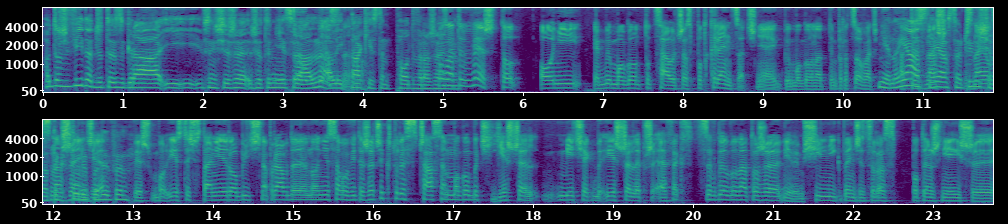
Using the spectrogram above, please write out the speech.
Chociaż widać, że to jest gra i, i w sensie, że, że to nie jest no, realne, jasne, ale i tak no. jestem pod wrażeniem. Poza tym, wiesz, to oni jakby mogą to cały czas podkręcać, nie? Jakby mogą nad tym pracować. Nie, no jasne, znasz, jasne, oczywiście. Znając no, narzędzie, pod... wiesz, bo jesteś w stanie robić naprawdę no, niesamowite rzeczy, które z czasem mogą być jeszcze, mieć jakby jeszcze lepszy efekt ze względu na to, że nie wiem, silnik będzie coraz potężniejszy,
